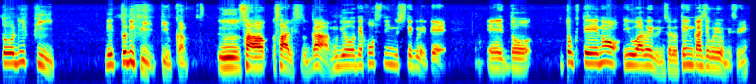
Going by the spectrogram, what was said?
トリフィー、ネットリフィーっていうか、サービスが無料でホスティングしてくれて、えっ、と、特定の URL にそれを展開してくれるんですよね。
